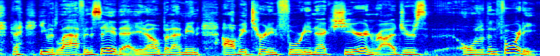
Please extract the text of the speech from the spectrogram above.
you would laugh and say that, you know, but I mean, I'll be turning 40 next year, and Roger's older than 40.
